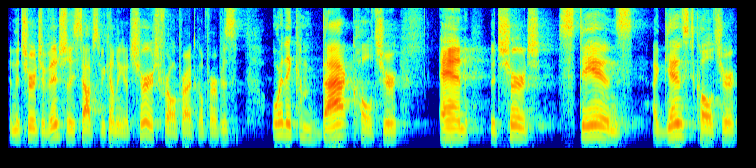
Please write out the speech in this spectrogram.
and the church eventually stops becoming a church for all practical purposes, or they combat culture, and the church stands against culture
